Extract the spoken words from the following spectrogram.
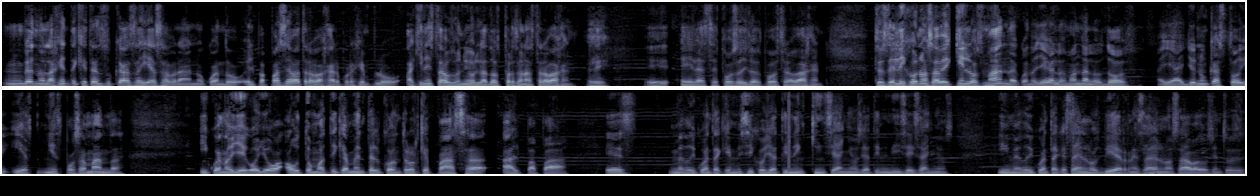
mm, Bueno, la gente que está en su casa ya sabrá, ¿no? Cuando el papá se va a trabajar, por ejemplo, aquí en Estados Unidos las dos personas trabajan. Sí. Eh, eh, las esposas y los esposos trabajan. Entonces el hijo no sabe quién los manda. Cuando llegan los mandan los dos. Allá yo nunca estoy y es- mi esposa manda. Y cuando llego yo, automáticamente el control que pasa al papá es, me doy cuenta que mis hijos ya tienen 15 años, ya tienen 16 años. Y me doy cuenta que salen los viernes, salen los sábados. Entonces,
